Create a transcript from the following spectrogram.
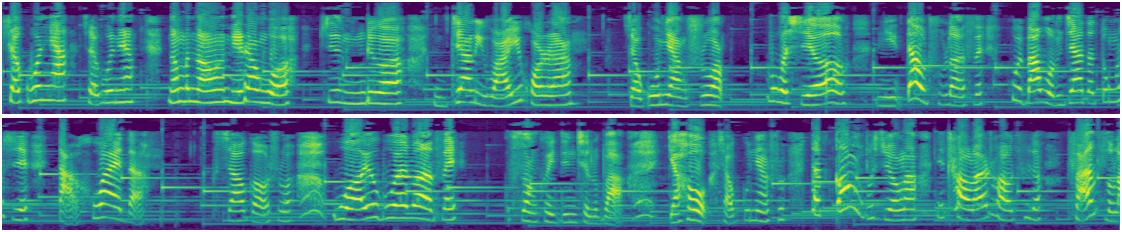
小姑娘，小姑娘，能不能你让我进的你家里玩一会儿啊？”小姑娘说：“不行，你到处乱飞，会把我们家的东西打坏的。”小狗说：“我又不会乱飞，算可以进去了吧？”然后小姑娘说：“那更不行了，你吵来吵去的。”烦死了！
